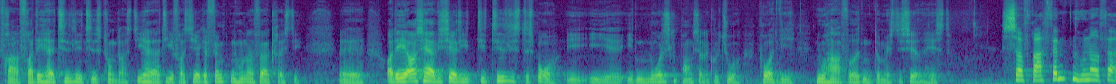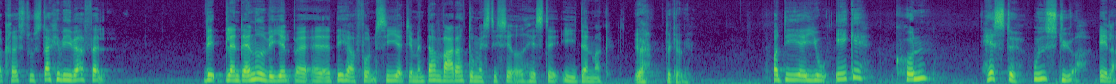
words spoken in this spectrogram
fra, fra det her tidlige tidspunkt også. De her de er fra cirka 1500 før Kristi. Øh, og det er også her, vi ser de, de tidligste spor i, i, i den nordiske bronzealderkultur på, at vi nu har fået den domesticerede hest. Så fra 1500 før Kristus, der kan vi i hvert fald ved, blandt andet ved hjælp af, af det her fund sige, at jamen, der var der domesticerede heste i Danmark. Ja, det kan vi. Og det er jo ikke kun hesteudstyr eller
